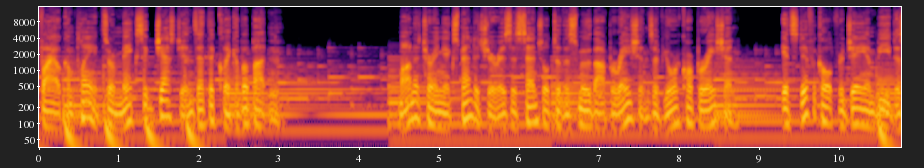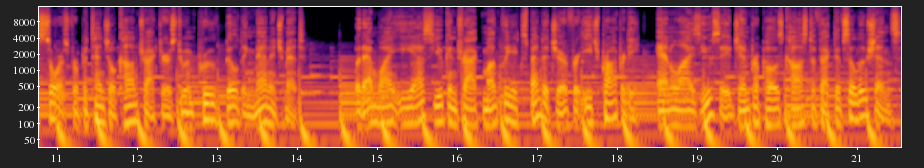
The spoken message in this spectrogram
file complaints, or make suggestions at the click of a button. Monitoring expenditure is essential to the smooth operations of your corporation. It's difficult for JMB to source for potential contractors to improve building management. With MYES, you can track monthly expenditure for each property, analyze usage, and propose cost-effective solutions.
